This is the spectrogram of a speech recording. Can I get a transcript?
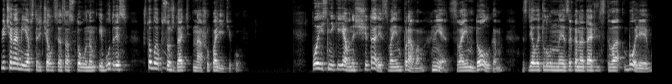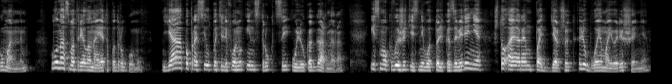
Вечерами я встречался со Стоуном и Будрис, чтобы обсуждать нашу политику. Поясники явно считали своим правом, нет, своим долгом, сделать лунное законодательство более гуманным. Луна смотрела на это по-другому. Я попросил по телефону инструкций у Люка Гарнера и смог выжать из него только заверение, что АРМ поддержит любое мое решение.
